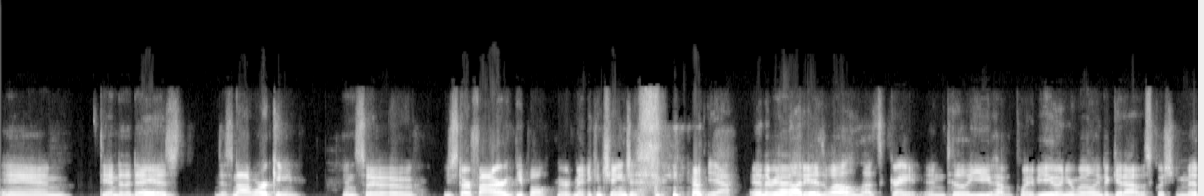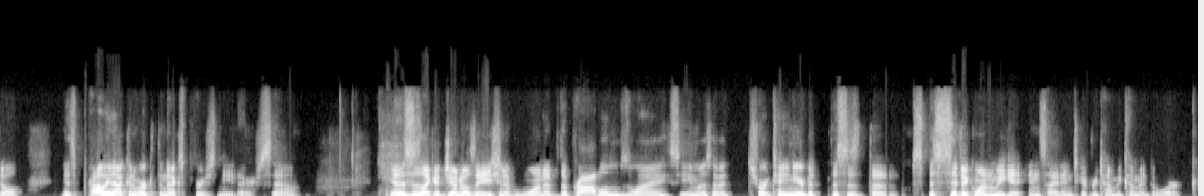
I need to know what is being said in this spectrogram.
And the end of the day is it's not working. And so you start firing people or making changes you know? yeah. And the reality is well that's great. Until you have a point of view and you're willing to get out of the squishy middle it's probably not going to work with the next person either. So you know, this is like a generalization of one of the problems why CMOs have a short tenure, but this is the specific one we get insight into every time we come into work.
